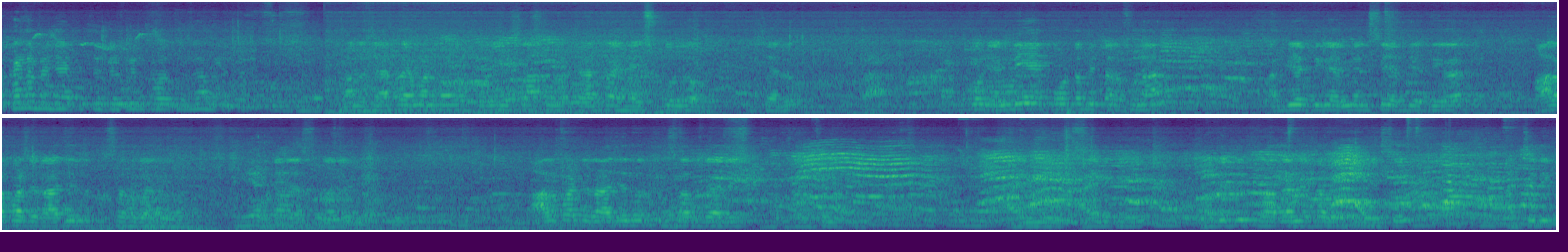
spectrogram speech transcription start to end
అఖండ మెజార్టీతో గెలిపించవలసిందిగా మేము తెలుసుకుంటున్నాం మన చేతరాయ మండలంలో పోలింగ్ స్టేషన్లో హై స్కూల్లో ఇచ్చారు. ఎన్డీఏ కూటమి తరఫున అభ్యర్థిగా ఎమ్మెల్సీ అభ్యర్థిగా ఆలపాటి రాజేంద్ర ప్రసాద్ గారు పోటీ చేస్తున్నారు. ఆలపాటి రాజేంద్ర ప్రసాద్ గారి తరఫున ఆయన ఆయనకి మొదటి ప్రాధాన్యత ఓటు వేసి అత్యధిక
